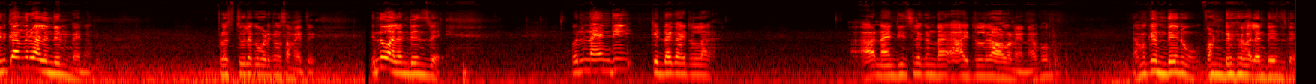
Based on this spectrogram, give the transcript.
എനിക്ക് അന്നൊരു വാലന്റൈൻ ഉണ്ടായിരുന്നു. പ്ലസ് ടുവിലൊക്കെ പഠിക്കുന്ന സമയത്ത്. ഇന്ന് വാലന്റൈൻസ് ഡേ ഒരു നയന്റി കിഡൊക്കെ ആയിട്ടുള്ള ആ നയന്റീൻസിലൊക്കെ ഉണ്ട ആയിട്ടുള്ള ഒരാളാണ് തന്നെ അപ്പോൾ നമുക്ക് എന്തേനു പണ്ട് വാലന്റൈൻസ് ഡേ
